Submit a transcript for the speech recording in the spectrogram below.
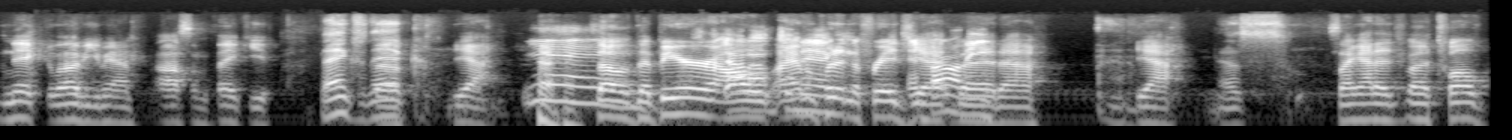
Nick, love you, man. Awesome. Thank you. Thanks nick Yeah. Yay. So the beer, Shout I'll, I haven't Nick put it in the fridge yet, Bonnie. but uh, yeah. yes So I got a, a 12,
